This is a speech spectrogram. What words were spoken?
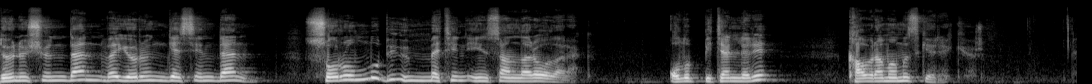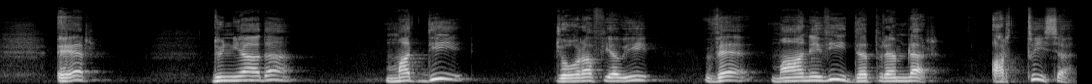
dönüşünden ve yörüngesinden sorumlu bir ümmetin insanları olarak olup bitenleri kavramamız gerekiyor. Eğer dünyada maddi, coğrafyavi ve manevi depremler arttıysa,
